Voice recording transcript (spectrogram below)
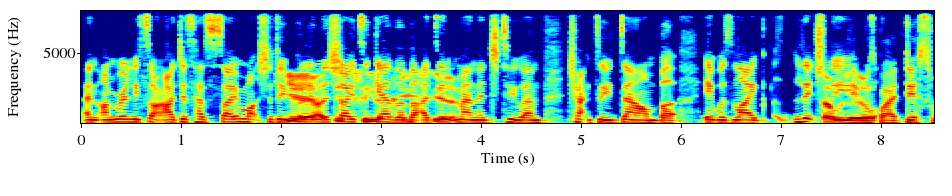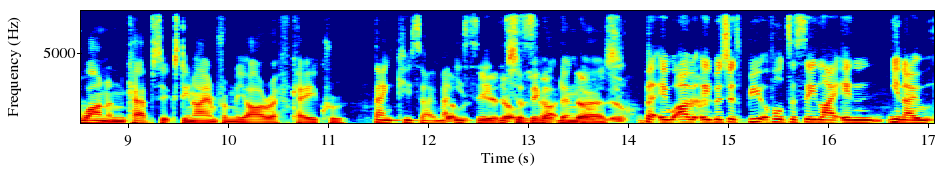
and I'm really sorry. I just had so much to do Yeah, putting the show see the together piece, that I didn't yeah. manage to um, track dude down. But it was like literally. It was by Dis One and Cab 69 from the RFK crew. Thank you so much. That You was- see, yeah, this is a big up them that was guys. but it, I, it was just beautiful to see like in you know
